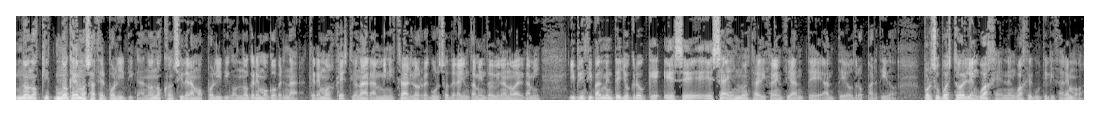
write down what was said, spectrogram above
no, nos, no queremos hacer política, no nos consideramos políticos, no queremos gobernar, queremos gestionar, administrar los recursos del Ayuntamiento de Villanueva del Camí. Y principalmente yo creo que ese, esa es nuestra diferencia ante, ante otros partidos. Por supuesto, el lenguaje, el lenguaje que utilizaremos.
